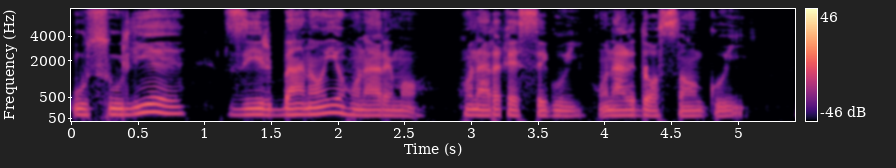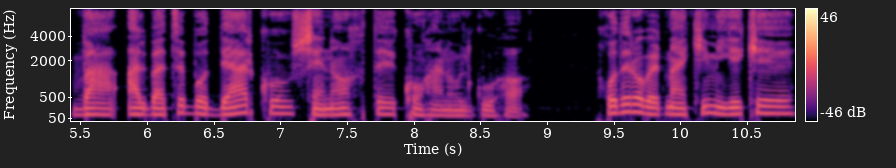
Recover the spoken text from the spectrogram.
اصولی زیربنای هنر ما هنر قصه گویی هنر داستان گویی و البته با درک و شناخت کهنالگوها. خود رابرت مکی میگه که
